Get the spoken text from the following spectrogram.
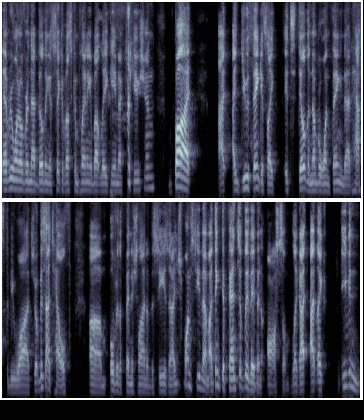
everyone over in that building is sick of us complaining about late game execution, but I, I do think it's like it's still the number one thing that has to be watched. So besides health, um, over the finish line of the season, I just want to see them. I think defensively they've been awesome. Like I, I like even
